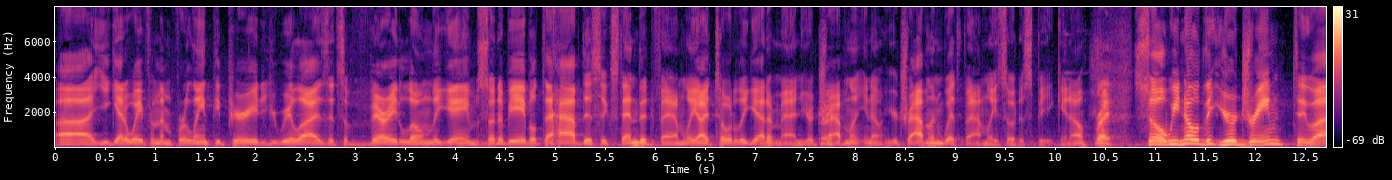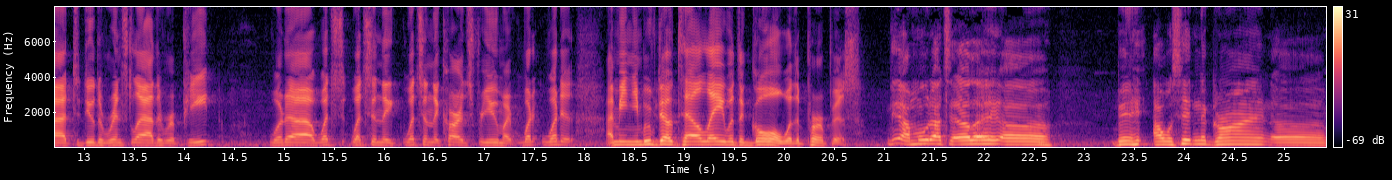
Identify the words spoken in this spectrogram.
uh, you get away from them for a lengthy period, and you realize it's a very lonely game. So to be able to have this extended family, I totally get it, man. You're traveling, you know, you're traveling with family, so to speak. You know, Right. So we know that your dream to uh, to do the rinse, lather, repeat. What uh, what's what's in the what's in the cards for you, my what what? i- I mean, you moved out to L.A. with a goal, with a purpose. Yeah, I moved out to LA. Uh, been I was hitting the grind. Uh,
